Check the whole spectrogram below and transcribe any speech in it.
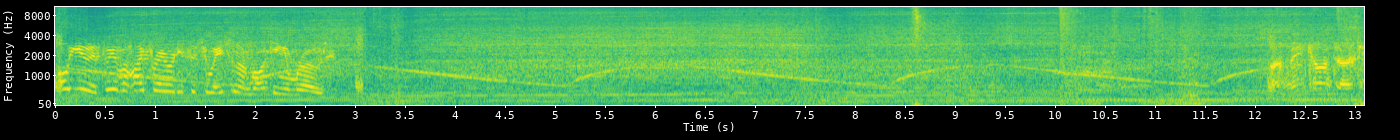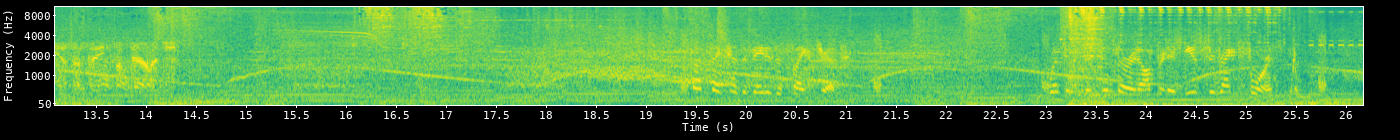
All units, we have a high priority situation on Rockingham Road. I've made contact. He has sustained some damage. Suspect has evaded the spike strip. Western 6th and 3rd operative, use direct force.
